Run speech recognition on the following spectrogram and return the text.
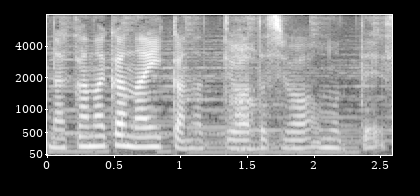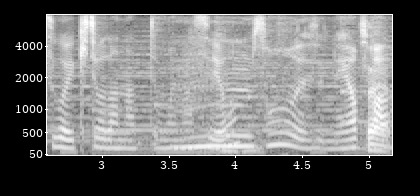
なかなかないかなって私は思ってすごい貴重だなって思いますよ。うんそうですね。やっぱ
